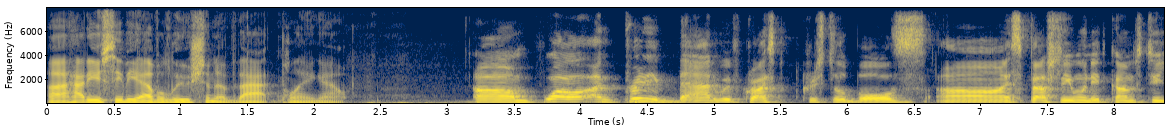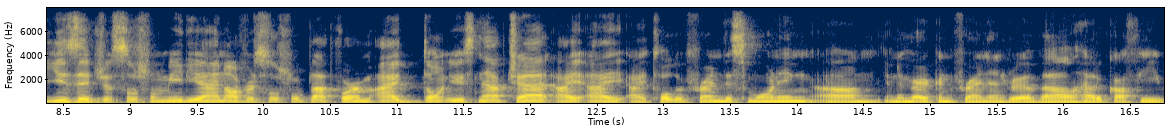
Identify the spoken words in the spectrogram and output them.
uh, how do you see the evolution of that playing out? Um, well, I'm pretty bad with crystal balls, uh, especially when it comes to usage of social media and other social platform. I don't use Snapchat. I, I, I told a friend this morning, um, an American friend, Andrea Vahl, had a coffee.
